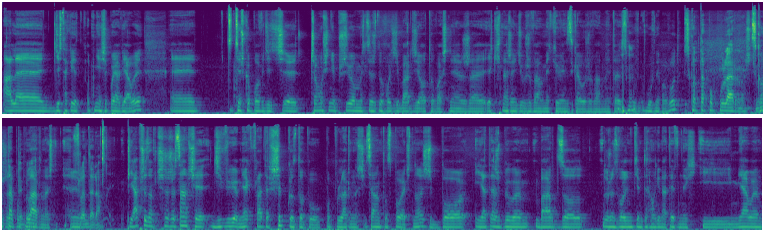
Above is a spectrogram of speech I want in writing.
ale gdzieś takie opinie się pojawiały. E, ciężko powiedzieć, czemu się nie przyjął. Myślę, że tu chodzi bardziej o to właśnie, że jakich narzędzi używamy, jakiego języka używamy. To jest mhm. główny powód. Skąd ta popularność? Skąd ta popularność? Fluttera. Ja przyznam szczerze, że sam się dziwiłem, jak Flutter szybko zdobył popularność i całą tą społeczność, bo ja też byłem bardzo dużym zwolennikiem technologii natywnych i miałem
